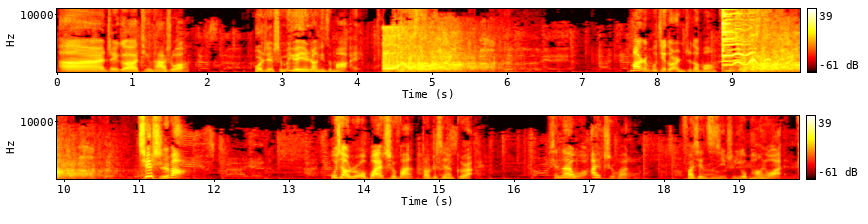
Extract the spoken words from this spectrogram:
啊，这个听他说，波姐什么原因让你这么矮？骂人不揭短，你知道不？其实吧，我小时候我不爱吃饭，导致现在个矮。现在我爱吃饭了。发现自己是又胖又矮。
